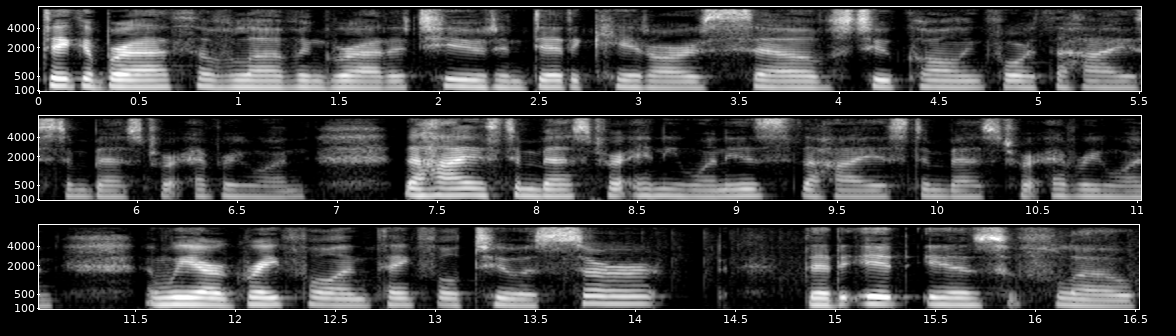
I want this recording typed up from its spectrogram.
Take a breath of love and gratitude and dedicate ourselves to calling forth the highest and best for everyone. The highest and best for anyone is the highest and best for everyone. And we are grateful and thankful to assert that it is flow.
